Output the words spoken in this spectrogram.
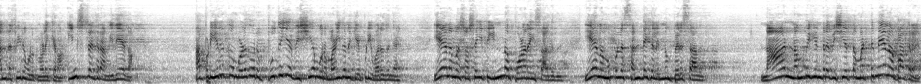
அந்த ஃபீடு உங்களுக்கு நுழைக்கிறான் இன்ஸ்டாகிராம் இதே தான். அப்படி இருக்கும் பொழுது ஒரு புதிய விஷயம் ஒரு மனிதனுக்கு எப்படி வருதுங்க? ஏன் நம்ம சொசைட்டி இன்னும் போலரைஸ் ஆகுது? ஏன் நமக்குள்ள சண்டைகள் இன்னும் பெருசாகுது? நான் நம்புகின்ற விஷயத்தை மட்டுமே நான் பார்க்குறேன்.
